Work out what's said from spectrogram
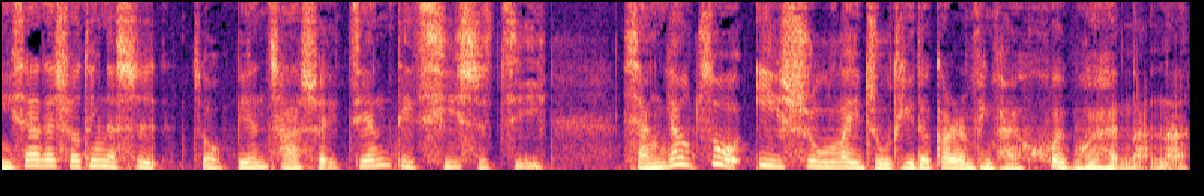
你现在在收听的是《左边茶水间》第七十集。想要做艺术类主题的个人品牌会不会很难呢、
